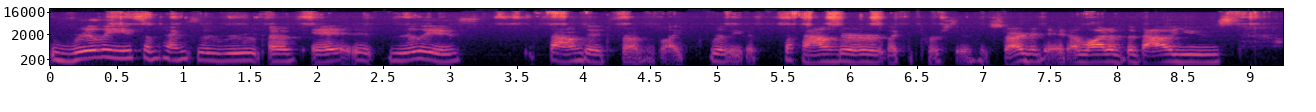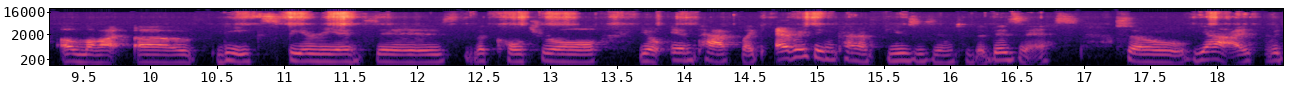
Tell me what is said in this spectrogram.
really sometimes the root of it it really is founded from like really the, the founder, like the person who started it. A lot of the values, a lot of the experiences, the cultural, you know, impact, like everything kind of fuses into the business. So yeah, I would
